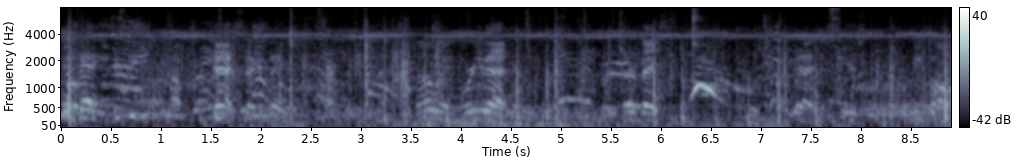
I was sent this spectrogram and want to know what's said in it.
Good catch. Just Jack, second base. Oh, Owen, where are you at? Third base. Okay. Default.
